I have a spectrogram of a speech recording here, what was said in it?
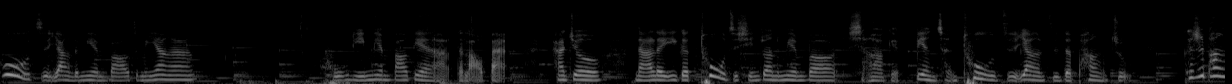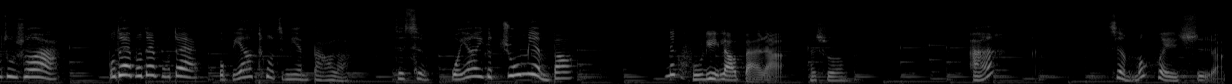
兔子样的面包怎么样啊？狐狸面包店啊的老板，他就拿了一个兔子形状的面包，想要给变成兔子样子的胖猪。可是胖猪说啊：“不对，不对，不对，我不要兔子面包了。”这次我要一个猪面包。那个狐狸老板啊，他说：“啊，怎么回事啊？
